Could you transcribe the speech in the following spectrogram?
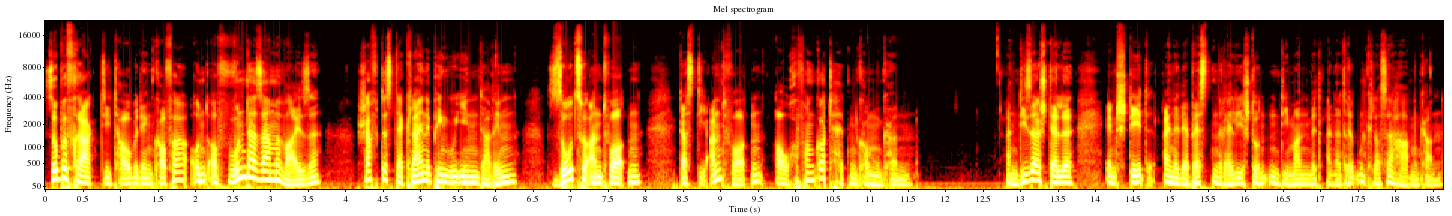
So befragt die Taube den Koffer und auf wundersame Weise schafft es der kleine Pinguin darin, so zu antworten, dass die Antworten auch von Gott hätten kommen können. An dieser Stelle entsteht eine der besten Rallye-Stunden, die man mit einer dritten Klasse haben kann.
